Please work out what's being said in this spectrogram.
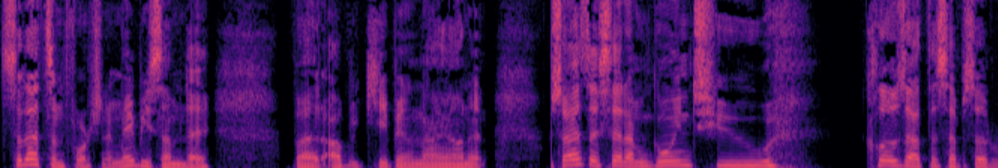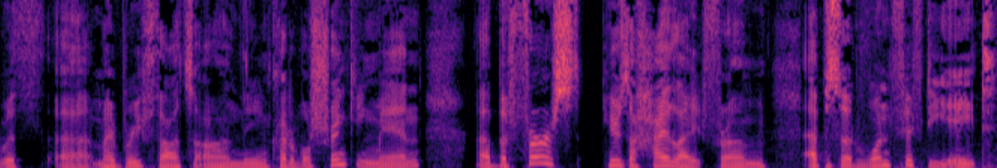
so that's unfortunate. Maybe someday, but I'll be keeping an eye on it. So as I said, I'm going to close out this episode with uh, my brief thoughts on the incredible shrinking man. Uh, but first, here's a highlight from episode 158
